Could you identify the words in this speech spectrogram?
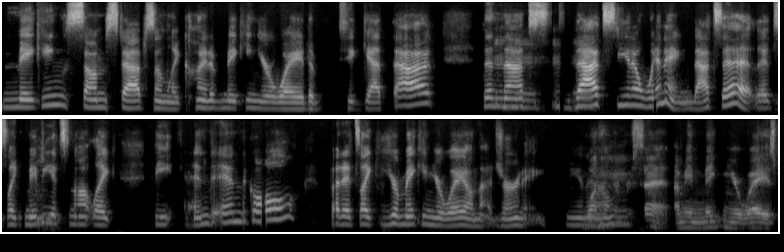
making some steps and like kind of making your way to to get that then Mhm, that's mhm. that's you know winning that's it it's like maybe it's not like the end end goal but it's like you're making your way on that journey you know? 100% i mean making your way is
